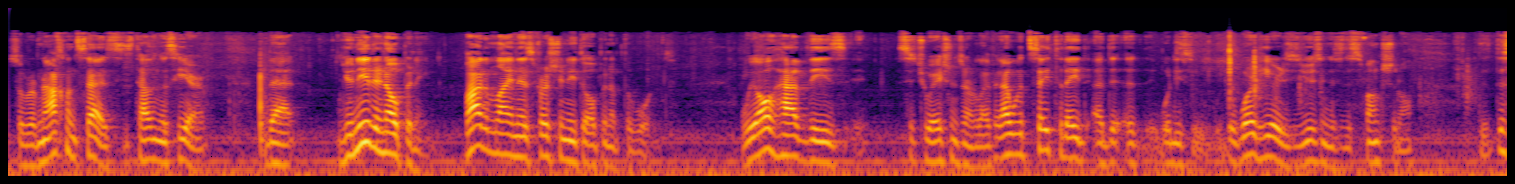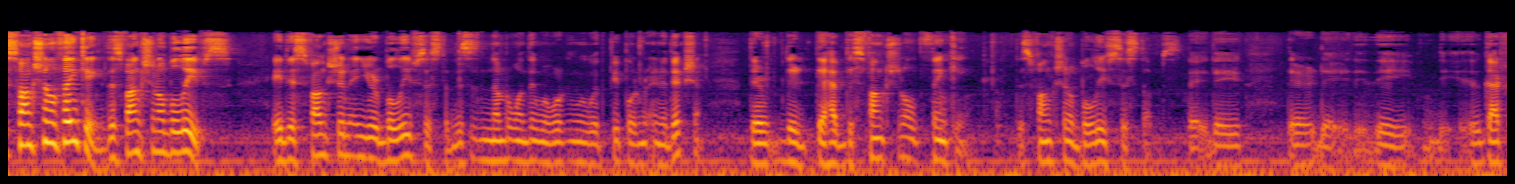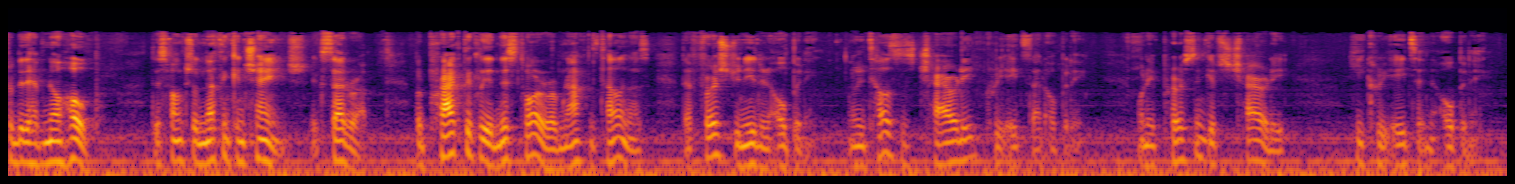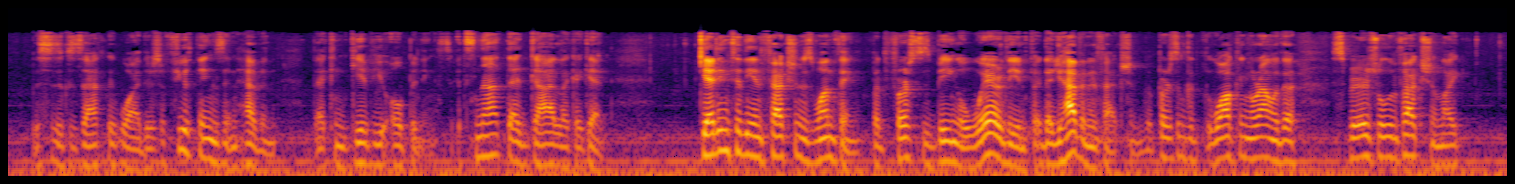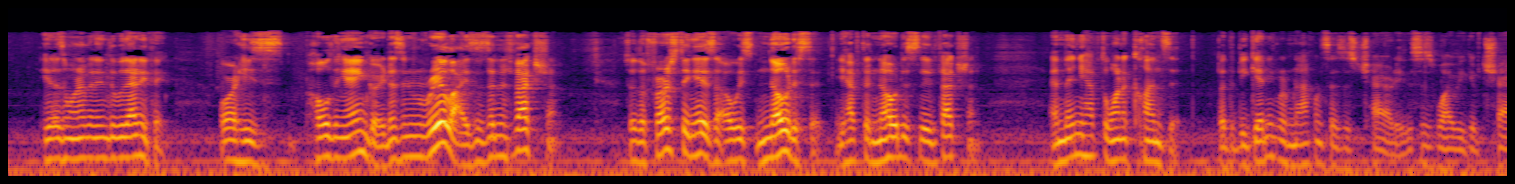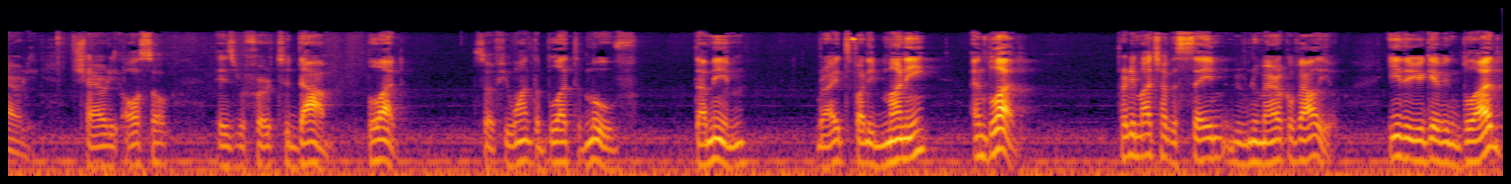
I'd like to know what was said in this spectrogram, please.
So Rav Nachman says, he's telling us here, that you need an opening. Bottom line is, first you need to open up the wound. We all have these situations in our life, and I would say today, uh, uh, what he's, the word here is using is dysfunctional. Dysfunctional thinking, dysfunctional beliefs, a dysfunction in your belief system. This is the number one thing we're working with, people in, addiction. They're, they're, they have dysfunctional thinking, dysfunctional belief systems. They, they, they, they, they, God forbid, they have no hope dysfunctional, nothing can change, etc. But practically in this Torah, Rav Nachman is telling us that first you need an opening. And he tells us charity creates that opening. When a person gives charity, he creates an opening. This is exactly why there's a few things in heaven that can give you openings. It's not that God, like again, getting to the infection is one thing, but first is being aware of the inf- that you have an infection. The person could walking around with a spiritual infection, like he doesn't want to have anything to do with anything, or he's holding anger. He doesn't realize it's an infection. So the first thing is I always notice it. You have to notice the infection, and then you have to want to cleanse it. But the beginning, Rav Nachman says, is charity. This is why we give charity. Charity also is referred to dam, blood. So if you want the blood to move, damim, right? It's funny, money and blood pretty much have the same numerical value. Either you're giving blood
